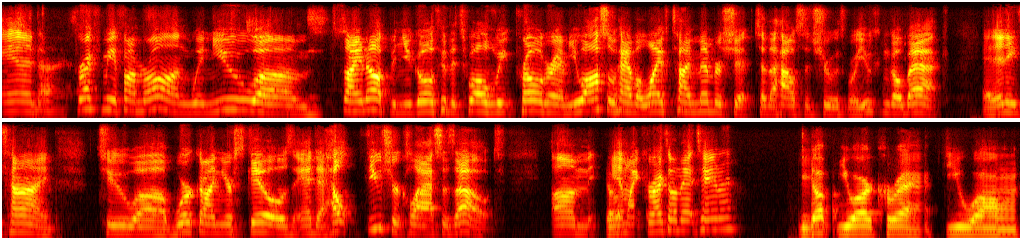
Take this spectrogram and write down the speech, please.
And Nice. correct me if I'm wrong, when you um, sign up and you go through the 12 week program, you also have a lifetime membership to the House of Truth where you can go back at any time to uh, work on your skills and to help future classes out. Um, Yep. Am I correct on that, Tanner? Yep, you are correct. You um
